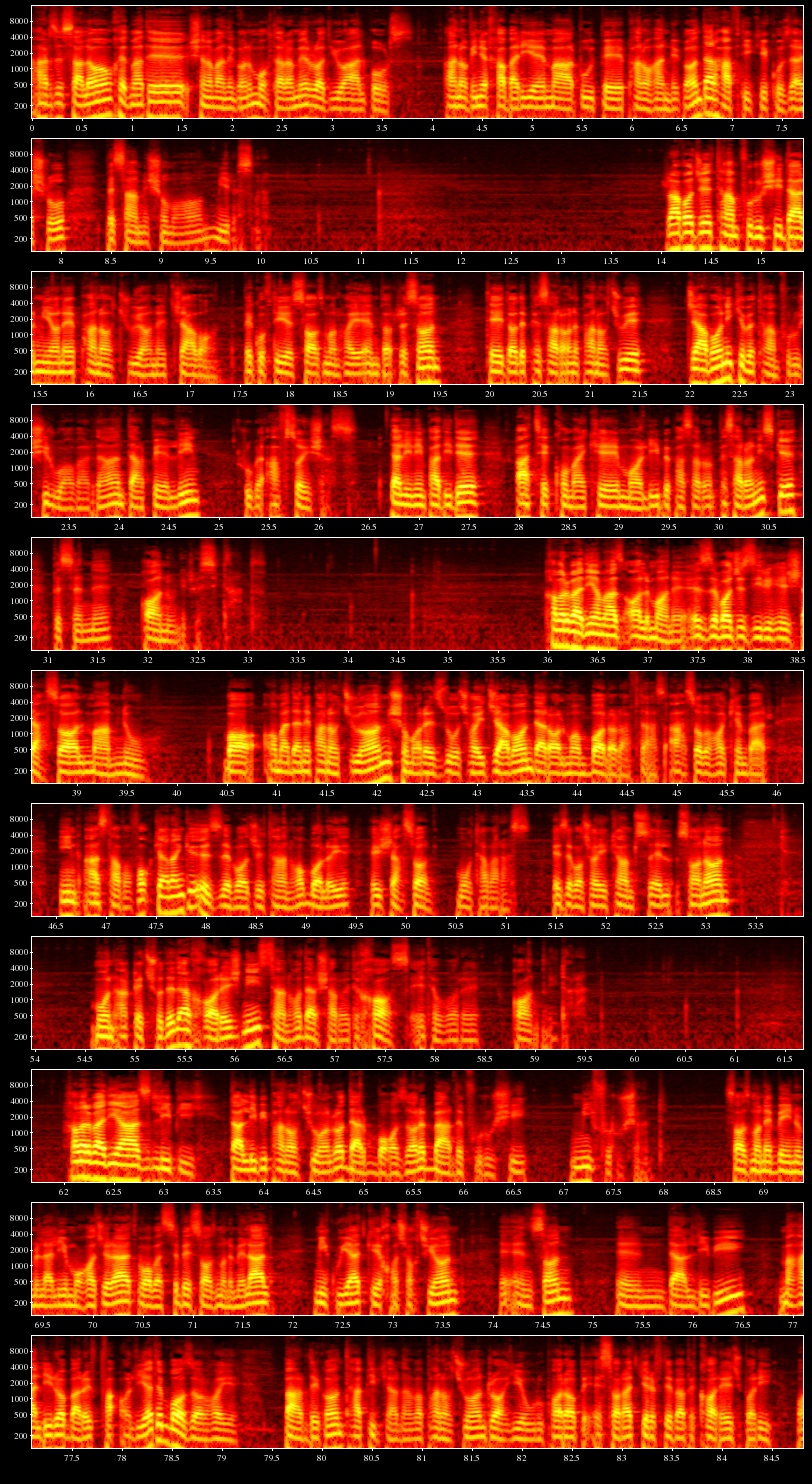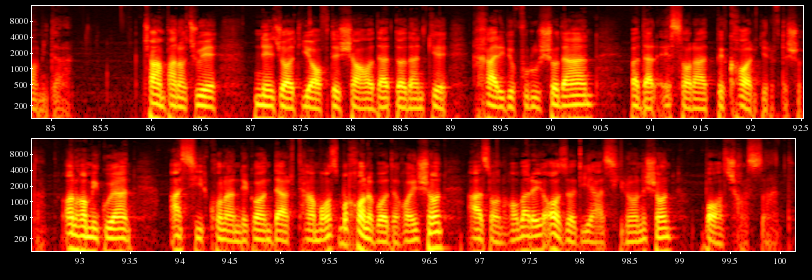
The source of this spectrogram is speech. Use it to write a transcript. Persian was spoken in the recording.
عرض سلام خدمت شنوندگان محترم رادیو البرز. عناوین خبری مربوط به پناهندگان در هفته که گذشت رو به سهم شما میرسانم. رواج تنفروشی در میان پناهجویان جوان. به گفته سازمان های امداد رسان تعداد پسران پناهجوی جوانی که به تنفروشی رو آوردن در برلین رو به افزایش است. دلیل این پدیده قطع کمک مالی به پسرانی است که به سن قانونی رسیدند. خبر بعدی هم از آلمان ازدواج زیر 18 سال ممنوع. با آمدن پناهجویان شمار زوجهای جوان در آلمان بالا رفته است. احزاب حاکم بر این از توافق کردند که ازدواج تنها بالای 18 سال معتبر است. ازدواج های سانان منعقد شده در خارج نیست تنها در شرایط خاص اعتبار قانونی دارند خبر بعدی از لیبی. در لیبی پناهجویان را در بازار برد فروشی می فروشند سازمان بین المللی مهاجرت وابسته به سازمان ملل می‌گوید که قاچاقچیان انسان در لیبی محلی را برای فعالیت بازارهای بردگان تبدیل کردند و پناهجویان راهی اروپا را به اسارت گرفته و به کار اجباری وامی دارند چند پناهجوی نجات یافته شهادت دادند که خرید و فروش شدند و در اسارت به کار گرفته شدند. آنها می‌گویند اسیر کنندگان در تماس با خانواده هایشان از آنها برای آزادی اسیرانشان باز خواستند.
